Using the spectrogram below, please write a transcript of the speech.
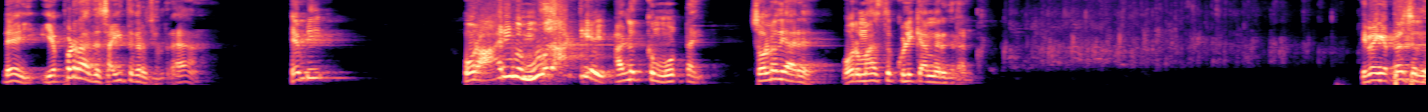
டேய் எப்படிடா இதை சைத்துக்கிற சொல்ற? எப்படி? ஒரு அறிவு மூதாட்டியை அழுக்கு மூட்டை. சொல்றது யாரு? ஒரு மாசத்துக்கு குளிக்காம இருக்கிறான் இவங்க பேசுறது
